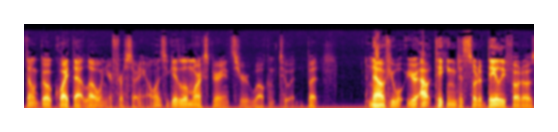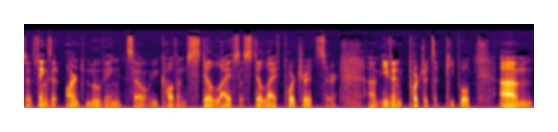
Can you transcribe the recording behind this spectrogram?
don't go quite that low when you're first starting out. Once you get a little more experience, you're welcome to it. But now, if you, you're out taking just sort of daily photos of things that aren't moving, so we call them still life, so still life portraits or um, even portraits of people, um,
